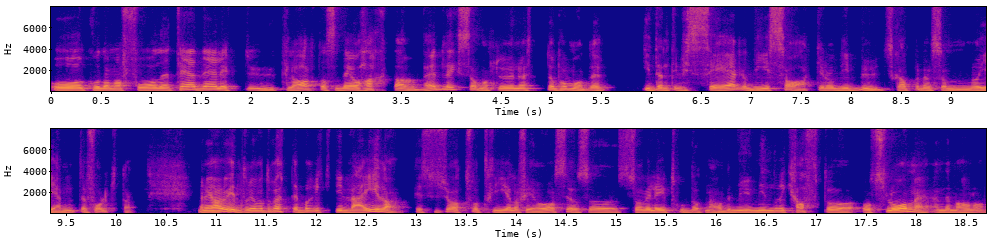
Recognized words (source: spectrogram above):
Og hvordan man får det til, det er litt uklart. altså Det er jo hardt arbeid, liksom. At du er nødt til å på en måte identifisere de sakene og de budskapene som når hjem til folk. da. Men jeg har jo inntrykk av at Rødt er på riktig vei. da. Jeg synes jo at For tre eller fire år siden så, så ville jeg trodd at vi hadde mye mindre kraft å, å, slå med enn det vi har nå.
